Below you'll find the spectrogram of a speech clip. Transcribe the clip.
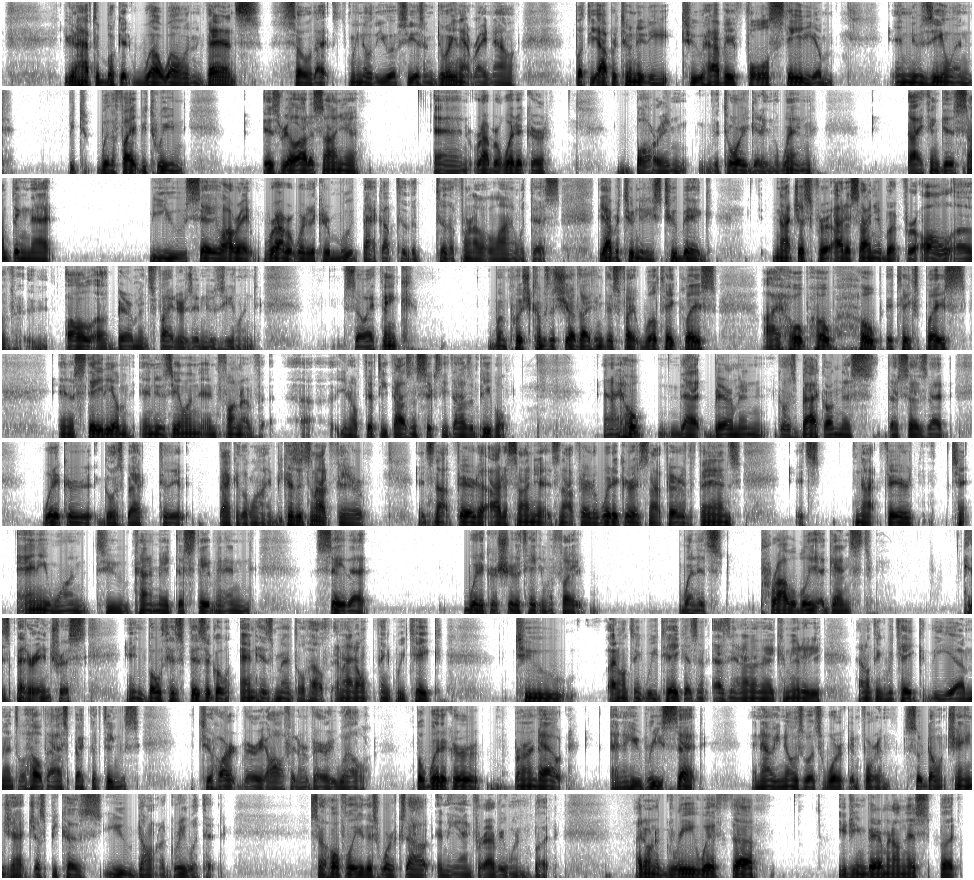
You're going to have to book it well, well in advance so that we know the UFC isn't doing that right now. But the opportunity to have a full stadium in New Zealand with a fight between Israel Adesanya and Robert Whittaker, barring Vettori getting the win, I think is something that you say, all right, Robert Whittaker moved back up to the to the front of the line with this. The opportunity is too big not just for Adesanya, but for all of all of Bareman's fighters in New Zealand. So I think when push comes to shove, I think this fight will take place. I hope, hope, hope it takes place in a stadium in New Zealand in front of, uh, you know, 50,000, 60,000 people. And I hope that Bareman goes back on this, that says that Whittaker goes back to the back of the line because it's not fair. It's not fair to Adesanya. It's not fair to Whittaker. It's not fair to the fans. It's not fair to anyone to kind of make this statement and say that Whittaker should have taken the fight when it's probably against his better interests in both his physical and his mental health. And I don't think we take to I don't think we take as an as an MMA community. I don't think we take the uh, mental health aspect of things to heart very often or very well. But Whittaker burned out and he reset and now he knows what's working for him. So don't change that just because you don't agree with it. So hopefully this works out in the end for everyone. But I don't agree with uh, Eugene Bareman on this, but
